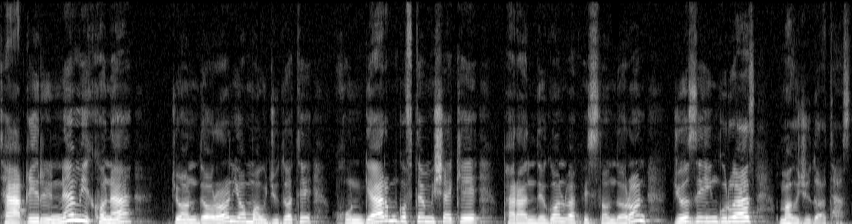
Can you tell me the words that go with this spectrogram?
تغییر نمی‌کنه جانداران یا موجودات خونگرم گفته میشه که پرندگان و پستانداران جز این گروه از موجودات هست.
